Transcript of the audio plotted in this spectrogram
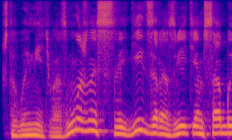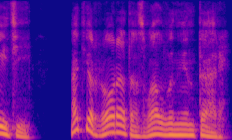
чтобы иметь возможность следить за развитием событий, а террор отозвал в инвентарь.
